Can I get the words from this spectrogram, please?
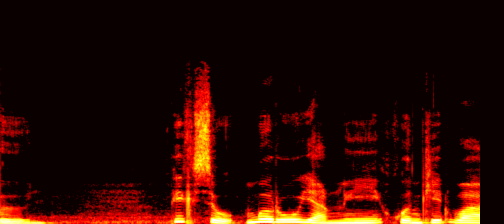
อื่น ภิกษุเมื่อรู้อย่างนี้ควรคิดว่า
